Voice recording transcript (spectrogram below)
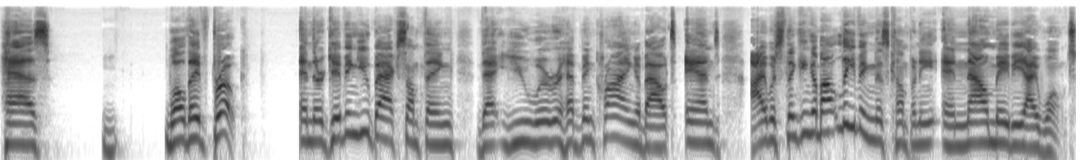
has well, they've broke and they're giving you back something that you were have been crying about and I was thinking about leaving this company and now maybe I won't.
